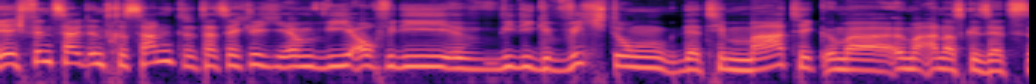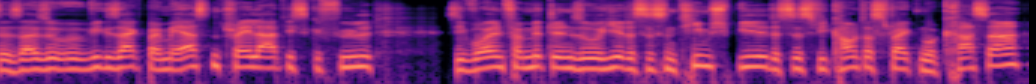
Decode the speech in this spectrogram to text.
Ja, ich finde es halt interessant, tatsächlich, ähm, wie auch wie die, wie die Gewichtung der Thematik immer, immer anders gesetzt ist. Also, wie gesagt, beim ersten Trailer hatte ich das Gefühl, sie wollen vermitteln, so hier, das ist ein Teamspiel, das ist wie Counter-Strike nur krasser.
